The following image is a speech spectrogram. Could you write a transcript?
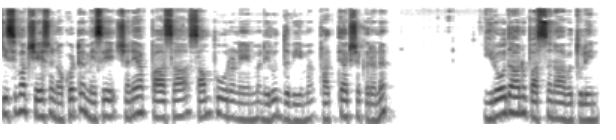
කිසිවක් ශේෂ නොකොට මෙසේ ෂණයක් පාසා සම්පූර්ණයෙන්ම නිරුද්ධ වීම ප්‍රත්‍යක්ෂ කරන නිරෝධානුපස්සනාව තුළින්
